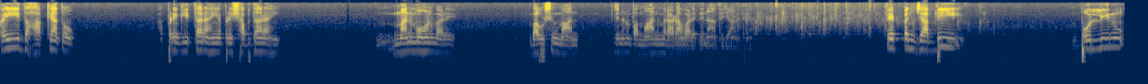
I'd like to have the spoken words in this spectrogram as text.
ਕਈ ਦਹਾਕਿਆਂ ਤੋਂ ਆਪਣੇ ਗੀਤਾਂ ਰਾਹੀਂ, ਆਪਣੇ ਸ਼ਬਦਾਂ ਰਾਹੀਂ ਮਨਮੋਹਨ ਵਾਲੇ, ਬਾਬੂ ਸਿੰਘ ਮਾਨ, ਜਿਨ੍ਹਾਂ ਨੂੰ ਆਪਾਂ ਮਾਨ ਮਰਾੜਾ ਵਾਲੇ ਦੇ ਨਾਂ ਤੇ ਜਾਣਦੇ ਹਾਂ। ਤੇ ਪੰਜਾਬੀ ਬੋਲੀ ਨੂੰ,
